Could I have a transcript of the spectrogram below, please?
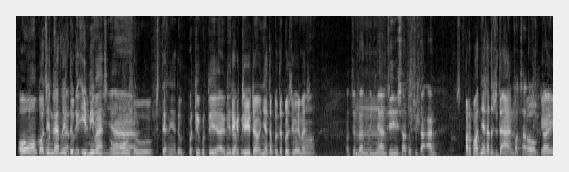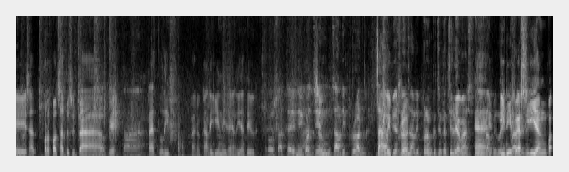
Oh, kocin Kocin red leaf red itu leaf ini ini, mas. ya. Oh tuh detailnya tuh. Gede-gede ya ini Gede-gede, tapi. daunnya tebel-tebel juga ya mas. Oh, Kocin red Hmm. leaf-nya di satu jutaan. Per potnya satu jutaan. Per pot satu Oke, juta ini, per pot satu juta. Oke. Red leaf baru kali ini saya lihat tuh. Terus ada ini Langsung. kocin Charlie Brown. Charlie Nah, biasa Brown. Charlie Brown kecil-kecil ya, Mas. Nah, Tapi ini versi yang pak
